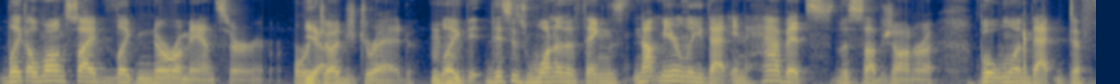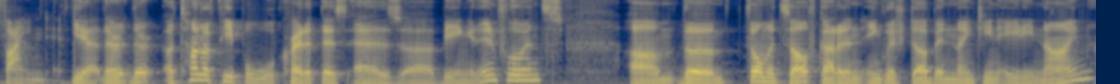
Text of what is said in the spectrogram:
Like alongside like neuromancer or Yeah. judge dredd like th- this is one of the things not merely that inhabits the subgenre but one that defined it Yeah, there, there, a ton of people will credit this as uh, being an influence. Um, the film itself got an English dub in 1989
